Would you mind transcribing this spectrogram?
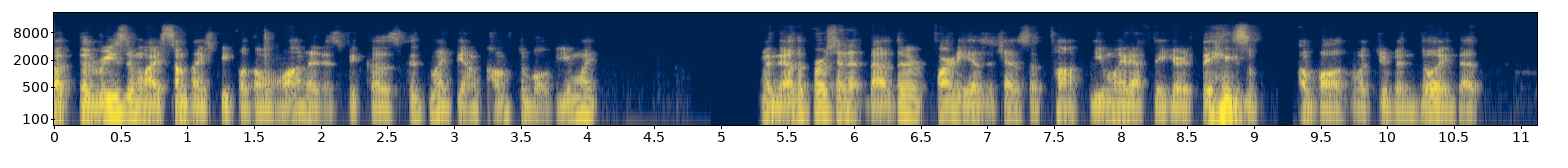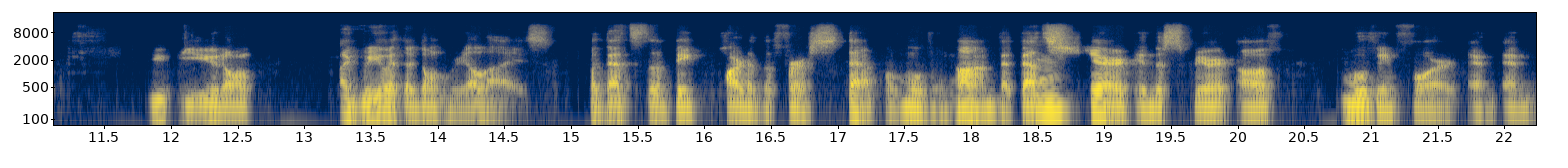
But the reason why sometimes people don't want it is because it might be uncomfortable. You might when the other person at the other party has a chance to talk, you might have to hear things about what you've been doing that you, you don't agree with or don't realize but that's the big part of the first step of moving on that that's yeah. shared in the spirit of moving forward and and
